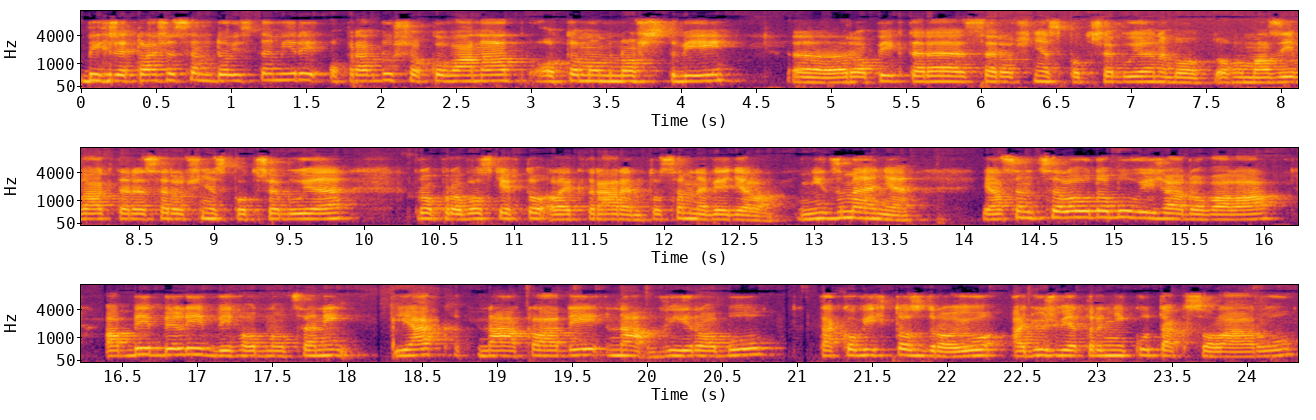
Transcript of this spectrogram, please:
bych řekla, že jsem do jisté míry opravdu šokovaná o tom množství eh, ropy, které se ročně spotřebuje, nebo toho maziva, které se ročně spotřebuje pro provoz těchto elektráren. To jsem nevěděla. Nicméně, já jsem celou dobu vyžadovala, aby byly vyhodnoceny jak náklady na výrobu takovýchto zdrojů, ať už větrníku, tak soláru,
